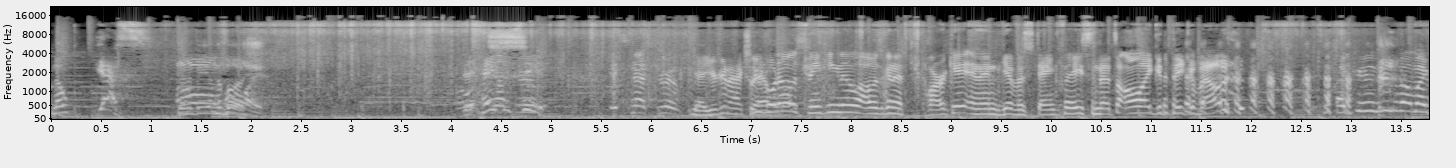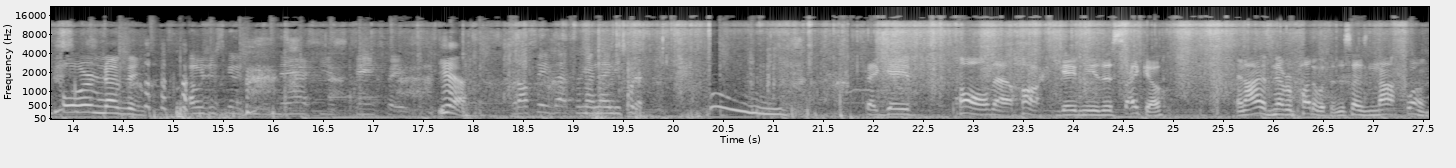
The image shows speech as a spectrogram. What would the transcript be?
Nope. Yes! Gonna be in the oh, bush. Hate to see it. It's not true. Yeah, you're gonna actually. Dude, have what a I look. was thinking though, I was gonna park it and then give a stank face, and that's all I could think about. I couldn't think about my form, nothing. I was just gonna do the nastiest stank face. Yeah. But I'll save that for my 90 footer. That gave Paul, that hawk, gave me this psycho, and I have never putted with it. This has not flown.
